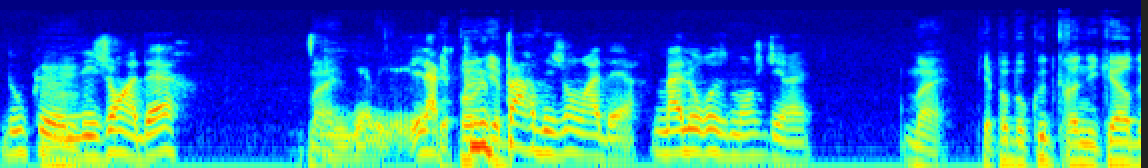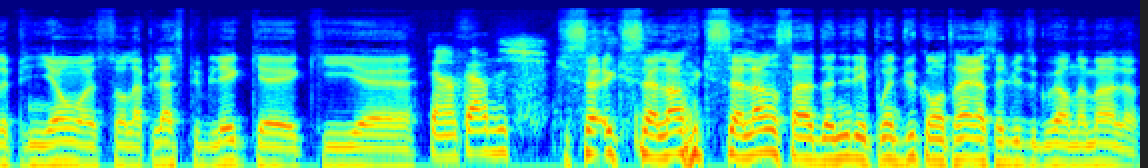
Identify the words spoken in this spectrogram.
Donc mmh. euh, les gens adhèrent. Ouais. La plupart pas, a... des gens adhèrent, malheureusement, je dirais. Ouais. Il n'y a pas beaucoup de chroniqueurs d'opinion euh, sur la place publique euh, qui. Euh, C'est interdit. Qui se, qui, se lance, qui se lance à donner des points de vue contraires à celui du gouvernement, là.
